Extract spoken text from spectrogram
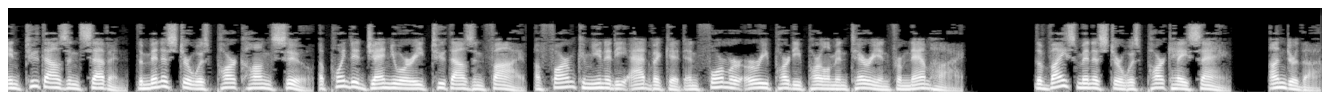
In 2007, the minister was Park Hong-soo appointed January 2005, a farm community advocate and former Uri Party parliamentarian from Namhae. The vice minister was Park Hae-sang. Under the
